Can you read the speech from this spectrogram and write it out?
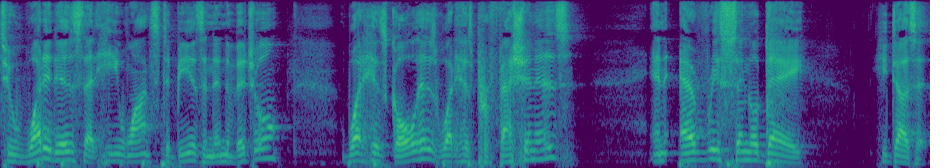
to what it is that he wants to be as an individual, what his goal is, what his profession is. And every single day, he does it.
